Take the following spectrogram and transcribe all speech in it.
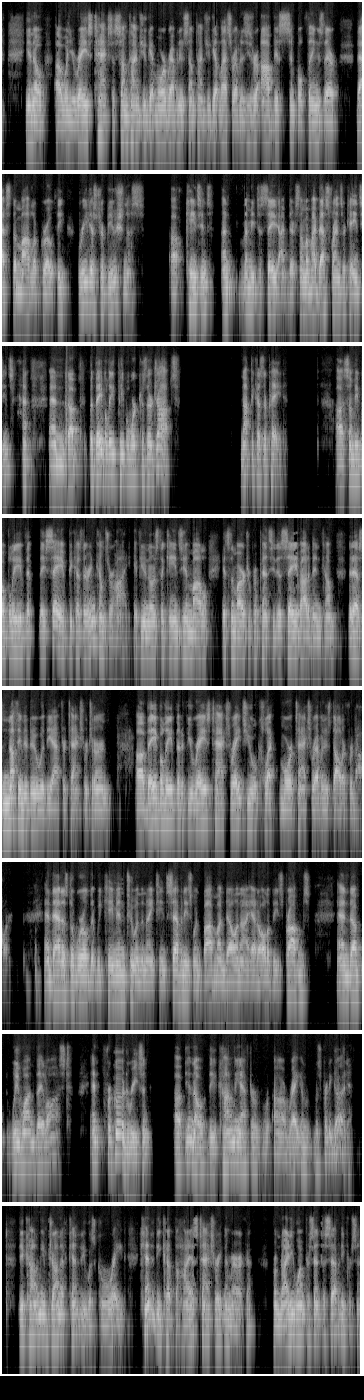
You know, uh, when you raise taxes, sometimes you get more revenue, sometimes you get less revenues. These are obvious, simple things there. That's the model of growth. The redistributionists, uh, Keynesians, and let me just say, I, there's some of my best friends are Keynesians, and uh, but they believe people work because they're jobs, not because they're paid. Uh, some people believe that they save because their incomes are high. If you notice the Keynesian model, it's the marginal propensity to save out of income that has nothing to do with the after-tax return. Uh, they believe that if you raise tax rates, you will collect more tax revenues dollar for dollar. And that is the world that we came into in the 1970s when Bob Mundell and I had all of these problems. And um, we won, they lost. And for good reason. Uh, you know, the economy after uh, Reagan was pretty good. The economy of John F. Kennedy was great. Kennedy cut the highest tax rate in America from 91% to 70%.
